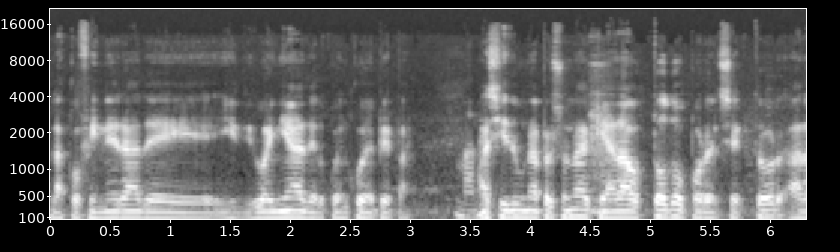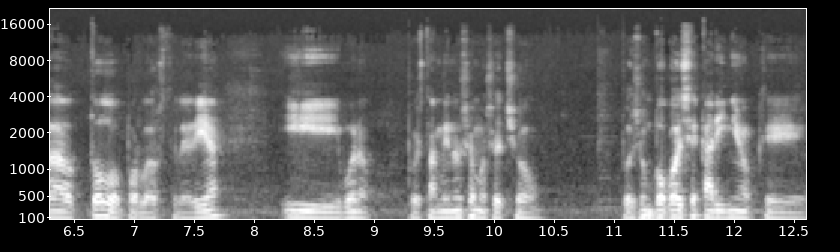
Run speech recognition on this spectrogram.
la cocinera de, y dueña del cuenco de Pepa. Ha sido una persona que ha dado todo por el sector, ha dado todo por la hostelería y bueno, pues también nos hemos hecho pues un poco ese cariño que,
